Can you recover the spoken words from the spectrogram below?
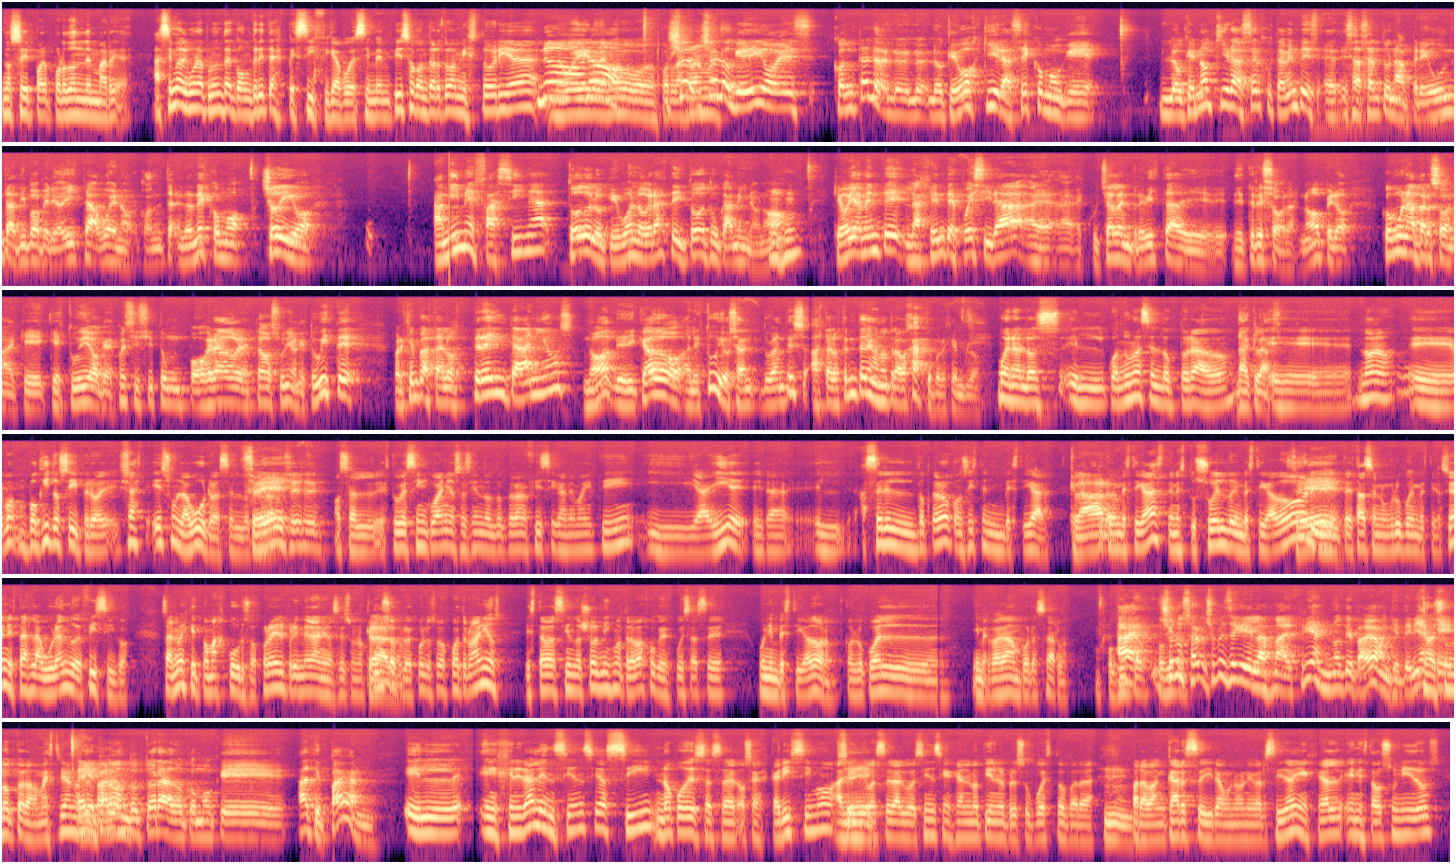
no sé por, por dónde embarcar. Haceme alguna pregunta concreta específica, porque si me empiezo a contar toda mi historia, me No, voy a ir de nuevo por las yo, ramas. yo lo que digo es, contá lo, lo- lo- lo que vos quieras. Es como que lo que no quiero hacer justamente es, es hacerte una pregunta tipo periodista. Bueno, contá- ¿entendés? Como yo digo, a mí me fascina todo lo que vos lograste y todo tu camino, ¿no? Que que obviamente la gente después irá a, a escuchar la entrevista de, de- de tres horas, ¿no? Pero como una persona que, que estudió, que después hiciste un posgrado en Estados Unidos, que estuviste, por ejemplo, hasta los 30 años, ¿no? Dedicado al estudio. O sea, durante eso- hasta los 30 años no trabajaste, por ejemplo. Bueno, los, el- cuando uno hace el doctorado... Da clase. eh, no, no, eh, bueno, un poquito sí, pero ya es un laburo hacer el doctorado. Sí, sí, sí. O sea, estuve cinco años haciendo el doctorado en física en MIT y ahí era el, hacer el doctorado consiste en investigar. Claro. Cuando investigás, tenés tu sueldo de investigador Sí. y te estás en un grupo de investigación y estás laburando de físico. O sea, no es que tomás cursos. Por ahí el primer año haces unos Claro. cursos, pero después los otros cuatro años estaba haciendo yo el mismo trabajo que después hace un investigador. Con lo cual, y me pagaban por hacerlo. Un poquito, Ah, yo, poquito. no sabía, yo pensé que las maestrías no te pagaban, que tenías No, que... es un doctorado. Maestría no Eh, te pagan. perdón, doctorado, como que... Ah, ¿te pagan? El- en general en ciencias sí, no puedes hacer, o sea, es carísimo, alguien Sí. que va a hacer algo de ciencia en general no tiene el presupuesto para, Mm. para bancarse e ir a una universidad y en general en Estados Unidos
